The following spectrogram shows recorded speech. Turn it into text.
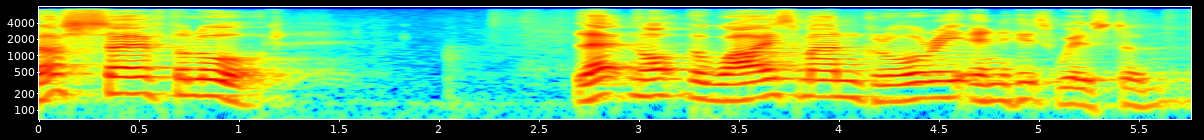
Thus saith the Lord Let not the wise man glory in his wisdom,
